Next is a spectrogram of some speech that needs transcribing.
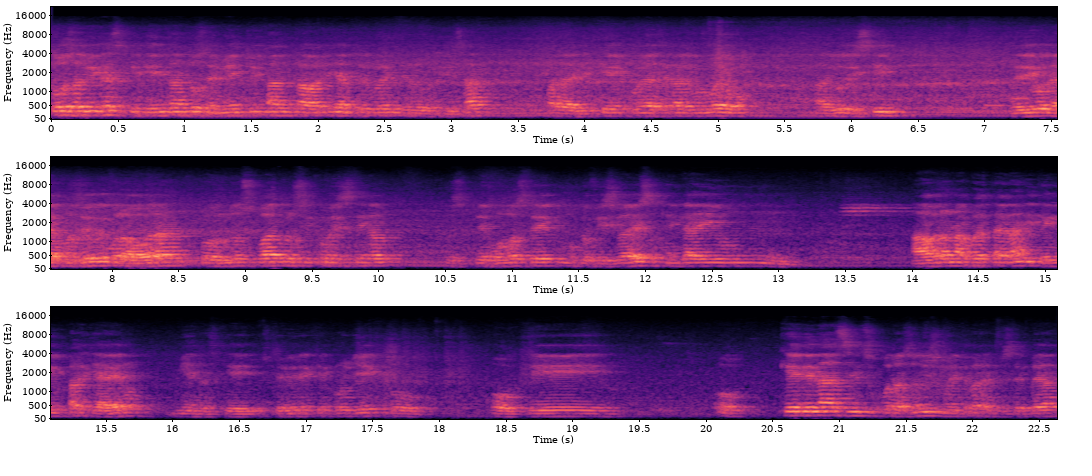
Todas esas vigas que tienen tanto cemento y tanta varilla, antes pueden reutilizar para decir que puede hacer algo nuevo, algo distinto. Le digo, le aconsejo que por ahora, por unos 4 o 5 meses tenga, pues le ponga usted como que oficio a eso, tenga ahí un, abra una puerta grande y tenga un parqueadero, mientras que usted mire qué proyecto o qué, o qué le nace en su corazón y su mente para que usted pueda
